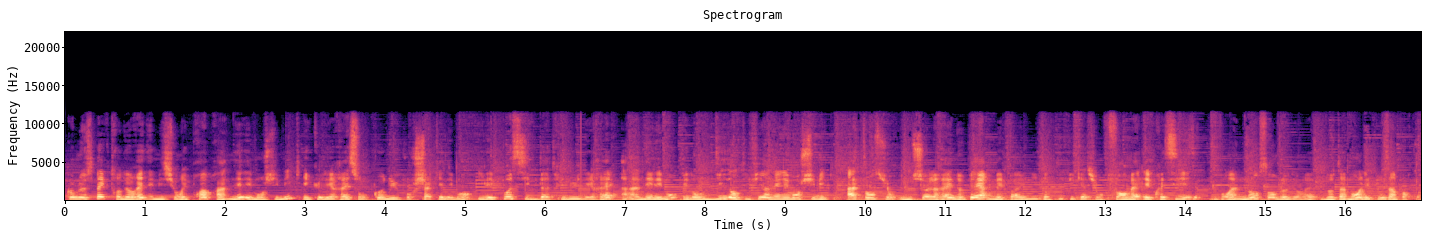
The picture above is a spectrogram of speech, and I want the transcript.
Comme le spectre de raies d'émission est propre à un élément chimique et que les raies sont connues pour chaque élément, il est possible d'attribuer les raies à un élément et donc d'identifier un élément chimique. Attention, une seule raie ne permet pas une identification formelle et précise pour un ensemble de raies, notamment les plus importantes.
